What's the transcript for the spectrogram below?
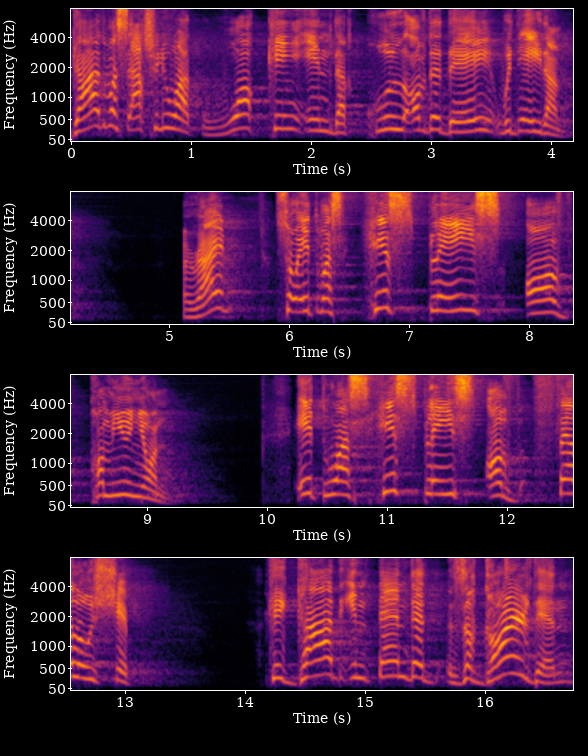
God was actually what? Walking in the cool of the day with Adam. All right? So it was his place of communion. It was his place of fellowship. Okay, God intended the garden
